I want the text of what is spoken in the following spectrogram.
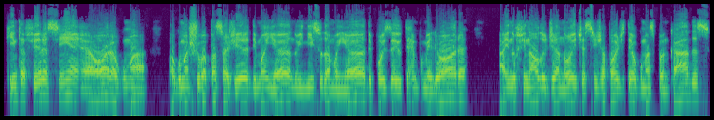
Quinta-feira, sim, é hora, alguma, alguma chuva passageira de manhã, no início da manhã, depois aí o tempo melhora. Aí no final do dia à noite, assim, já pode ter algumas pancadas.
